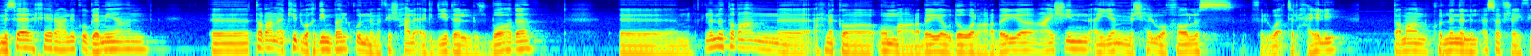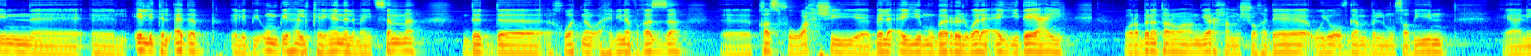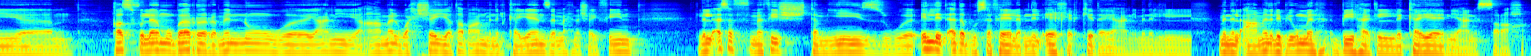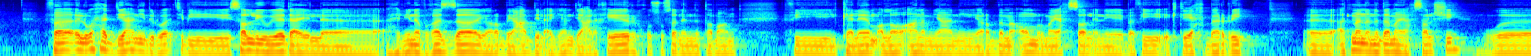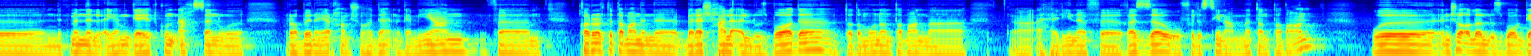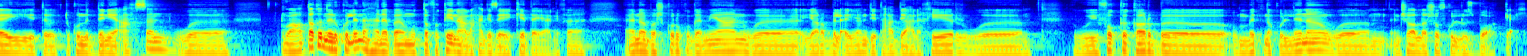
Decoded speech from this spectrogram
مساء الخير عليكم جميعا. آه، طبعا أكيد واخدين بالكم إن مفيش حلقة جديدة الأسبوع ده. آه، لأن طبعا آه، إحنا كأمة عربية ودول عربية عايشين أيام مش حلوة خالص في الوقت الحالي. طبعا كلنا للأسف شايفين قلة الأدب اللي بيقوم بيها الكيان اللي ما يتسمى ضد إخواتنا وأهالينا في غزة. آه، قصف وحشي بلا أي مبرر ولا أي داعي. وربنا طبعا يرحم الشهداء ويقف جنب المصابين. يعني قذف لا مبرر منه ويعني أعمال وحشية طبعا من الكيان زي ما إحنا شايفين. للأسف مفيش تمييز وقلة أدب وسفالة من الآخر كده يعني من ال... من الأعمال اللي بيقوم بيها الكيان يعني الصراحة. فالواحد يعني دلوقتي بيصلي ويدعي لأهالينا في غزة يا رب يعدي الأيام دي على خير خصوصا إن طبعا في كلام الله أعلم يعني يا رب ما عمر ما يحصل إن يبقى في اجتياح بري. آه، أتمنى إن ده ما يحصلش ونتمنى الأيام الجاية تكون أحسن وربنا يرحم شهدائنا جميعا. فقررت طبعا إن بلاش حلقة الأسبوع ده تضامنا طبعا مع أهالينا في غزة وفلسطين عامة طبعا. وإن شاء الله الأسبوع الجاي تكون الدنيا أحسن و وأعتقد إن كلنا هنبقى متفقين على حاجة زي كده يعني. فأنا بشكركم جميعا ويا رب الأيام دي تعدي على خير و... ويفك كرب أمتنا كلنا وان شاء الله أشوفكم الأسبوع الجاي.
